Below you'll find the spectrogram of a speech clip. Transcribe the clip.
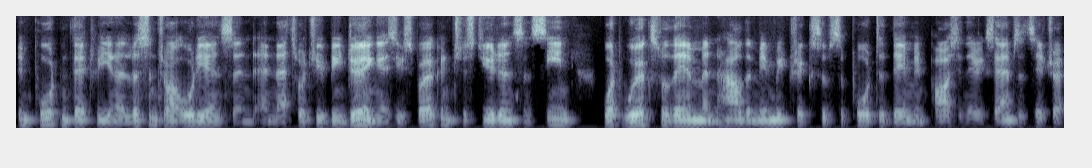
important that we, you know, listen to our audience, and and that's what you've been doing as you've spoken to students and seen what works for them and how the memory tricks have supported them in passing their exams, etc.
